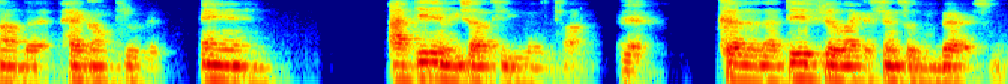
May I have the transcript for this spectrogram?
time that had gone through it, and I didn't reach out to you at the time. Yeah. because I did feel like a sense of embarrassment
